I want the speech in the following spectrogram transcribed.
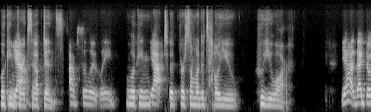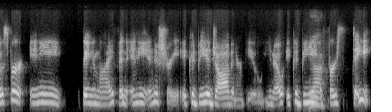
looking yeah, for acceptance. Absolutely. Looking yeah. to, for someone to tell you who you are. Yeah that goes for anything in life in any industry. It could be a job interview you know? It could be yeah. a first date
